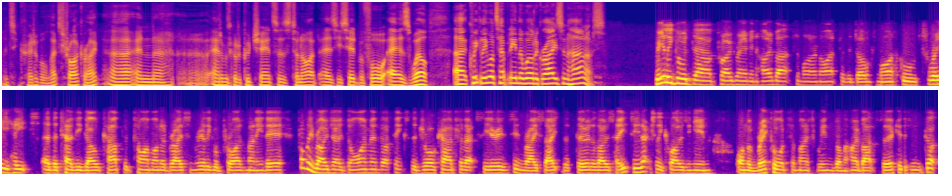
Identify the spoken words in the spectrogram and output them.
That's incredible. That strike rate. Uh, and uh, uh, Adam's got a good chances tonight, as you said before, as well. Uh, quickly, what's happening in the world of greys and harness? Really good uh, program in Hobart tomorrow night for the dogs, Michael. Three heats at the Tassie Gold Cup, a time-honoured race and really good prize money there. Probably Rojo Diamond, I think, is the draw card for that series. It's in race eight, the third of those heats. He's actually closing in on the record for most wins on the Hobart Circuit. He's got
